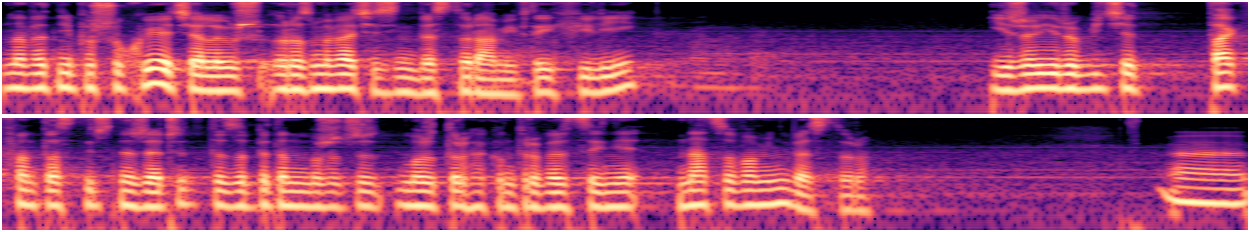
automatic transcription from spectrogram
nawet nie poszukujecie, ale już rozmawiacie z inwestorami w tej chwili. Jeżeli robicie tak fantastyczne rzeczy, to zapytam może, może trochę kontrowersyjnie, na co wam inwestor? E,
